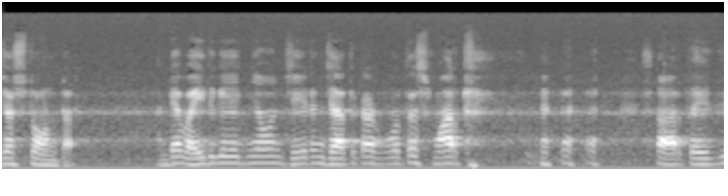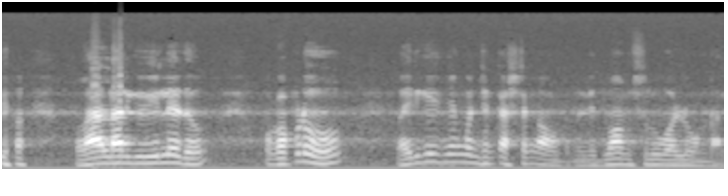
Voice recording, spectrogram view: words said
చేస్తూ ఉంటారు. అంటే వైదిక యజ్ఞం చేయడం చేత కాకపోతే స్మార్త స్మార్త యజ్ఞం లాడడానికి వీల్లేదు. ఒకప్పుడు వైదిక యజ్ఞం కొంచెం కష్టంగా ఉంటుంది. విద్వాంసులు వాళ్ళు ఉండాలి.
